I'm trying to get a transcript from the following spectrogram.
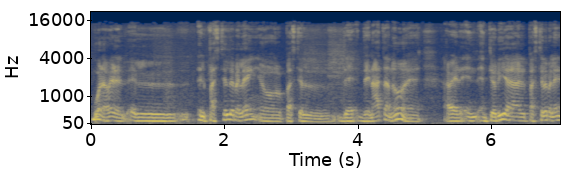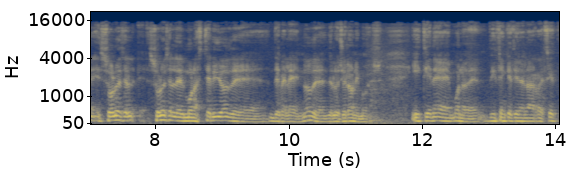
Bueno, a ver, el, el, pastel de Belén o el pastel de, nata, ¿no? Eh, a ver, en, teoría el pastel de Belén solo es el, solo es el del monasterio de, de Belén, ¿no? De, los Jerónimos. Y tiene, bueno, dicen que tiene la receta,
